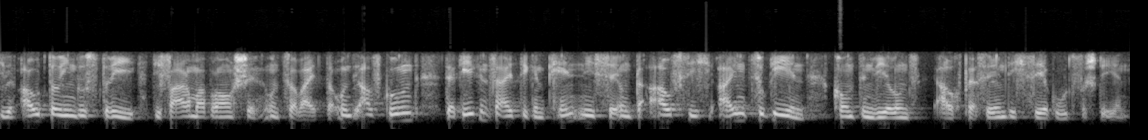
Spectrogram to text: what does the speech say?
die Autoindustrie, die Pharmabranche und so weiter. Und aufgrund der gegenseitigen Kenntnisse und auf sich einzugehen, konnten wir uns auch persönlich sehr gut verstehen.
